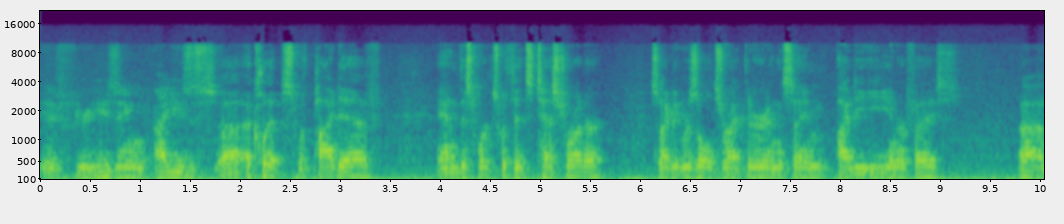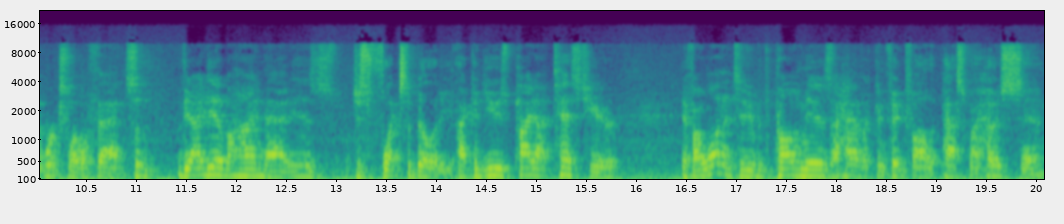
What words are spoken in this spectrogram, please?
If you're using, I use uh, Eclipse with PyDev, and this works with its test runner, so I get results right there in the same IDE interface. Uh, works well with that. So the idea behind that is just flexibility. I could use py.test here if I wanted to, but the problem is I have a config file that passed my hosts in,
